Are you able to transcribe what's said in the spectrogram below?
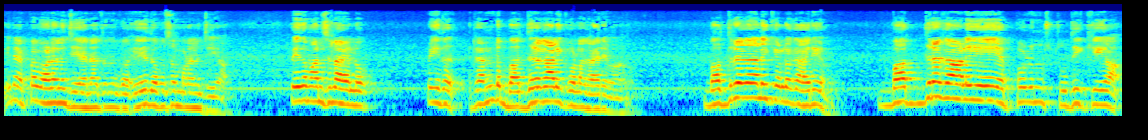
ഇത് എപ്പോൾ വേണമെങ്കിലും ചെയ്യാനകത്ത് ഏത് ദിവസം വേണമെങ്കിലും ചെയ്യാം. അപ്പോൾ ഇത് മനസ്സിലായല്ലോ. അപ്പോൾ ഇത് രണ്ട് ഭദ്രകാളിക്കുള്ള കാര്യമാണ്. ഭദ്രകാളിക്കുള്ള കാര്യം ഭദ്രകാളിയെ എപ്പോഴും സ്തുതിക്കുക.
